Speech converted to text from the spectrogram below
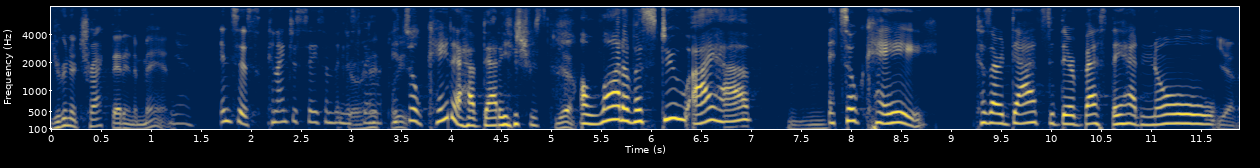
You're gonna attract that in a man. Yeah. Insist, can I just say something? Disclaimer? ahead, it's okay to have daddy issues. Yeah. Mm-hmm. A lot of us do. I have. It's okay. Because our dads did their best. They had no, Yeah.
